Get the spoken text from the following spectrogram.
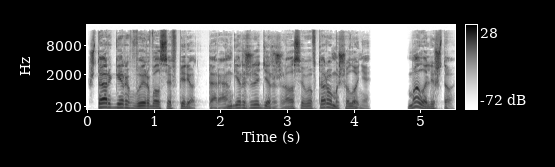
Штаргер вырвался вперед, Тарангер же держался во втором эшелоне. Мало ли что.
